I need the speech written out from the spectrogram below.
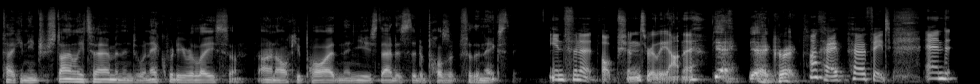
take an interest only term, and then do an equity release on owner occupied, and then use that as the deposit for the next thing. Infinite options, really, aren't there? Yeah, yeah, correct. Okay, perfect. And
